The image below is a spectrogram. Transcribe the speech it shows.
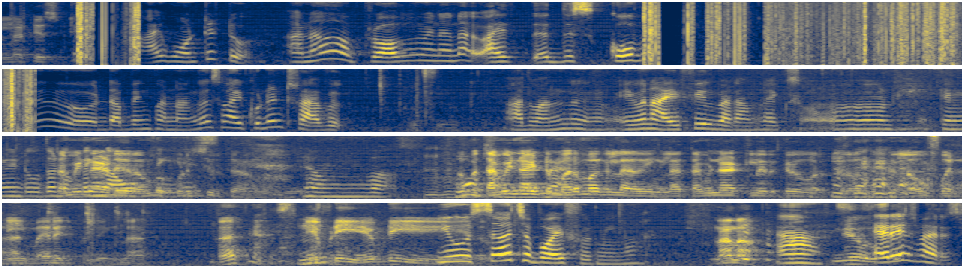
Let us test I wanted to. ஆனால் ப்ராப்ளம் என்னன்னா ஐ திஸ் கோவிட் டப்பிங் பண்ணாங்க so I couldn't travel. Okay okay அது வந்து even I feel bad I'm like can we do the dubbing now ரொம்ப பிடிச்சிருக்கா உங்களுக்கு ரொம்ப. அப்ப தமிழ்நாட்டு மருமகள் ஆவீங்களா தமிழ்நாட்டில் இருக்கிற ஒருத்தர் வந்து லவ் பண்ணி மேரேஜ் பண்ணுவீங்களா? ஆ? எப்படி எப்படி? You search a boy for me no நானா? ஆ அரேஞ்ச் மேரேஜ்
